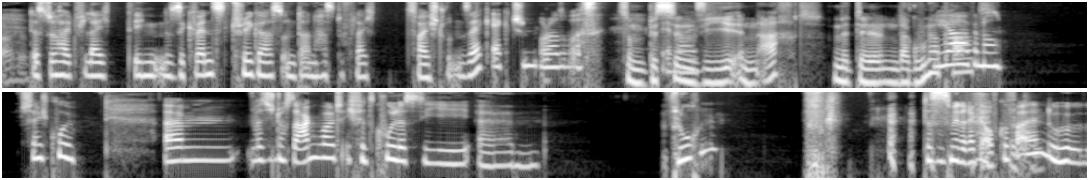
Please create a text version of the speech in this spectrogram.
eine, dass du halt vielleicht irgendeine Sequenz triggerst und dann hast du vielleicht zwei Stunden Zack-Action oder sowas. So ein bisschen wie in 8 mit den Laguna Parts. Ja, genau. Das finde ich cool. Ähm, was ich noch sagen wollte, ich finde es cool, dass sie ähm, fluchen. das ist mir direkt aufgefallen. Du,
